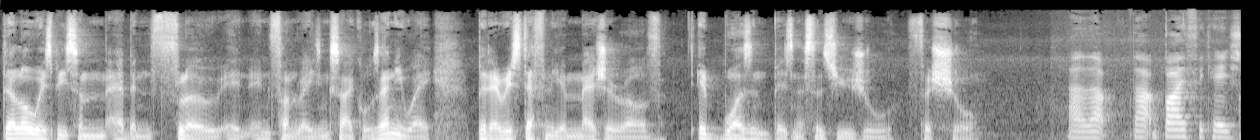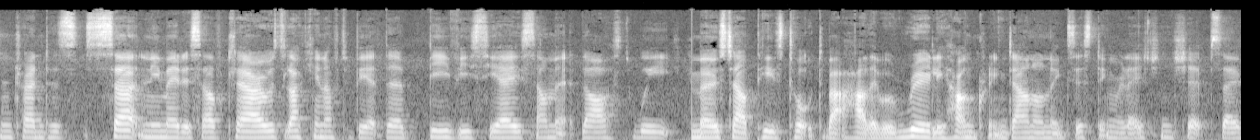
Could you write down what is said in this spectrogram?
There'll always be some ebb and flow in, in fundraising cycles anyway, but there is definitely a measure of it wasn't business as usual for sure. Uh, that that bifurcation trend has certainly made itself clear. I was lucky enough to be at the BVCA summit last week. Most LPs talked about how they were really hunkering down on existing relationships, so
